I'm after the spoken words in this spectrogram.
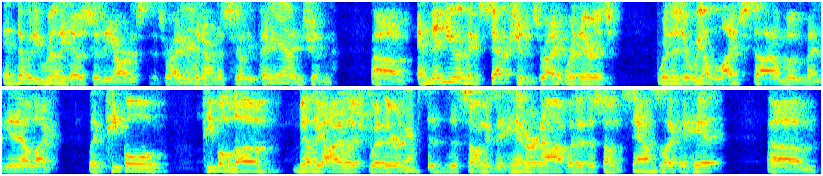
and nobody really knows who the artist is, right? Yeah. They don't necessarily pay yeah. attention. Um, and then you have exceptions, right? Where there's where there's a real lifestyle movement. You know, like like people people love Billie Eilish, whether yes. the, the, song is a hit or not, whether the song sounds like a hit. Um,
